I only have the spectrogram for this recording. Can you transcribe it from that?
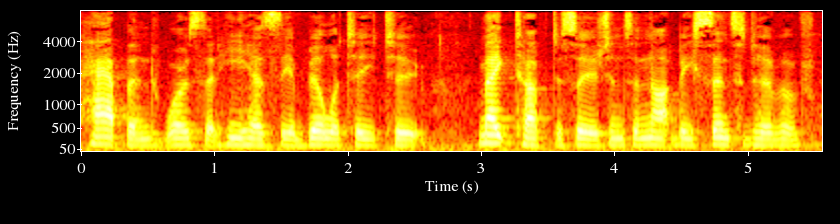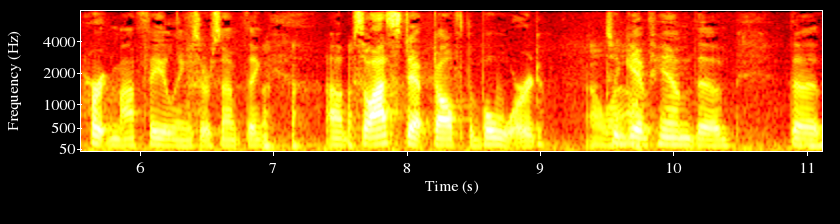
happened was that he has the ability to make tough decisions and not be sensitive of hurting my feelings or something. um, so I stepped off the board Oh, to give him the, the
